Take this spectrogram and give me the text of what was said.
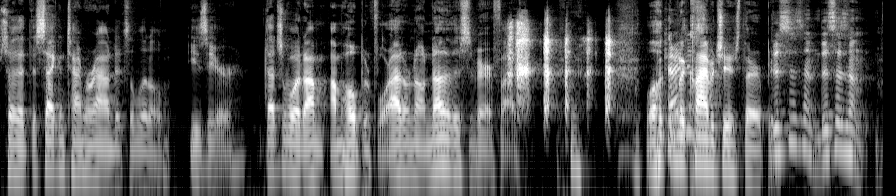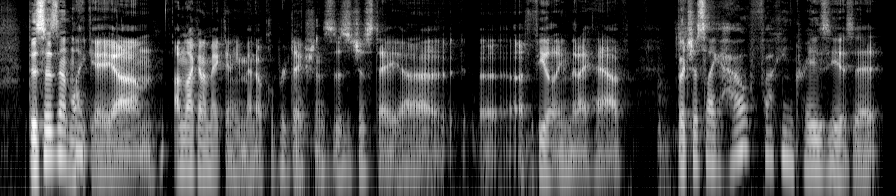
so that the second time around it's a little easier. That's what I'm I'm hoping for. I don't know. None of this is verified. Welcome to just- climate change therapy. This isn't. This isn't. This isn't like a. Um, I'm not going to make any medical predictions. This is just a uh, a a feeling that I have. But just like how fucking crazy is it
